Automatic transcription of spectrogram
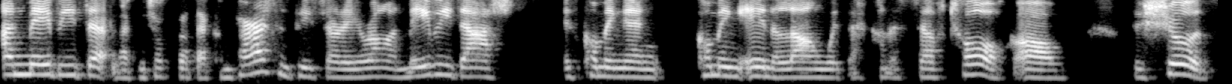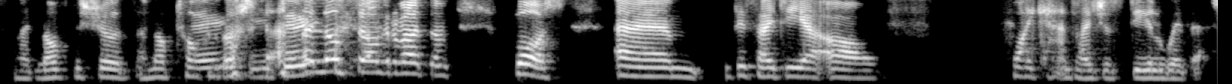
And maybe that, like we talked about that comparison piece earlier on, maybe that is coming in, coming in along with that kind of self-talk of the shoulds. I love the shoulds. I love talking about I love talking about them. But um, this idea of why can't I just deal with it?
